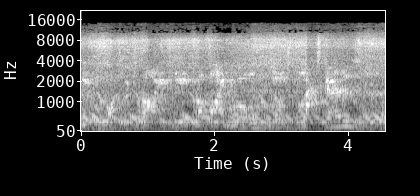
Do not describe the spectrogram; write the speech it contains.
You want to drive me from my home, those blasters?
